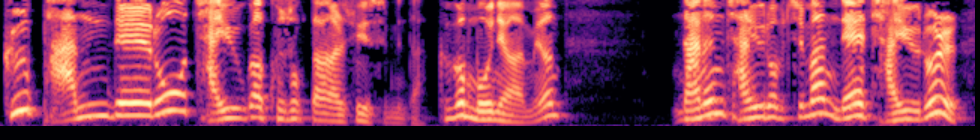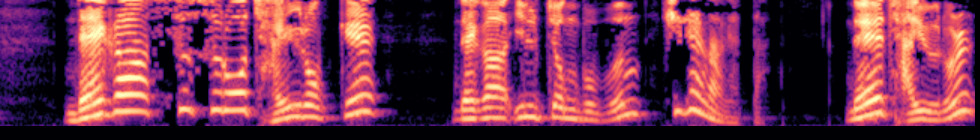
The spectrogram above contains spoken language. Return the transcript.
그 반대로 자유가 구속당할 수 있습니다. 그건 뭐냐 하면 나는 자유롭지만 내 자유를 내가 스스로 자유롭게 내가 일정 부분 희생하겠다. 내 자유를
